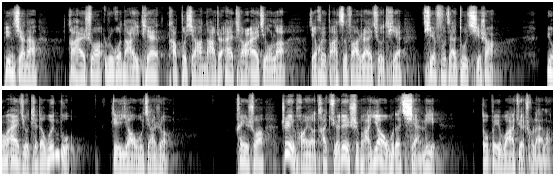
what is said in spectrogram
并且呢，他还说，如果哪一天他不想拿着艾条艾灸了，也会把自发热艾灸贴贴敷在肚脐上，用艾灸贴的温度给药物加热。可以说，这位朋友他绝对是把药物的潜力都被挖掘出来了。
